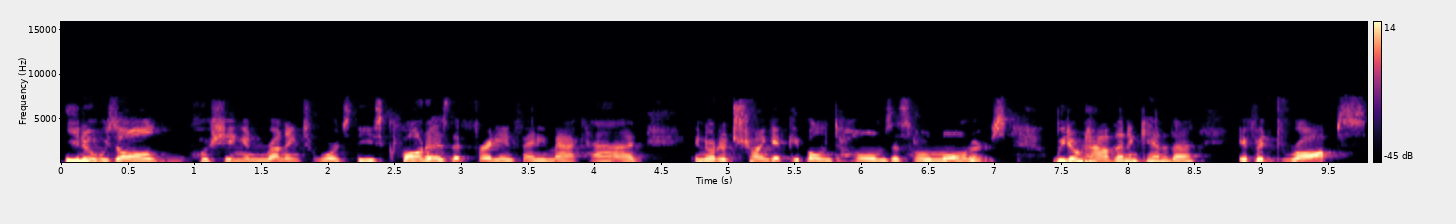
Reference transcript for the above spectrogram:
You know, it was all pushing and running towards these quotas that Freddie and Fannie Mac had in order to try and get people into homes as homeowners. We don't have that in Canada. If it drops,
